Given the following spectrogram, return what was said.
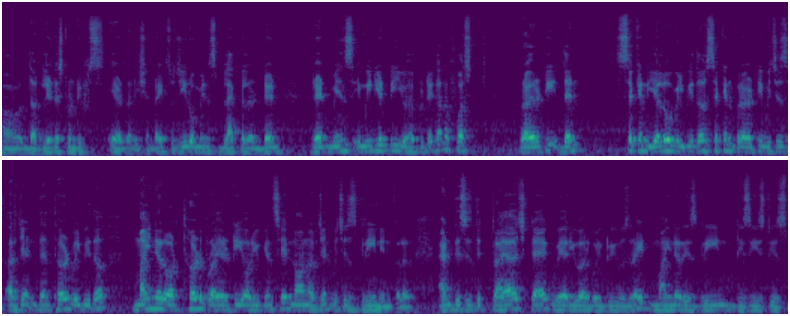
uh, the latest 28th edition right? So zero means black color dead red means immediately you have to take on a first priority then second yellow will be the second priority which is urgent then third will be the minor or third priority or you can say non-urgent which is green in color. And this is the triage tag where you are going to use right? Minor is green diseased is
